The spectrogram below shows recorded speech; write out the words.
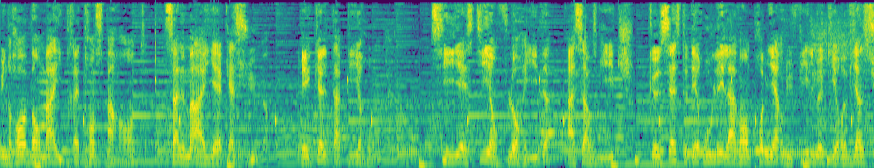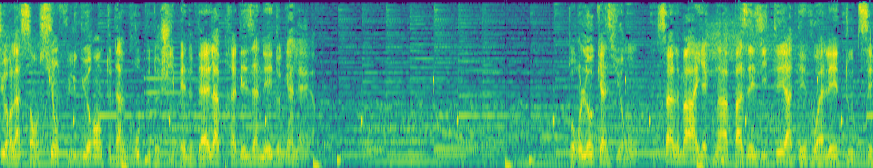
Une robe en maille très transparente, Salma Hayek assume. Et quel tapis rouge? CIST en Floride, à South Beach, que s'est déroulée l'avant-première du film qui revient sur l'ascension fulgurante d'un groupe de Chippendale après des années de galère. Pour l'occasion, Salma Hayek n'a pas hésité à dévoiler toutes ses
